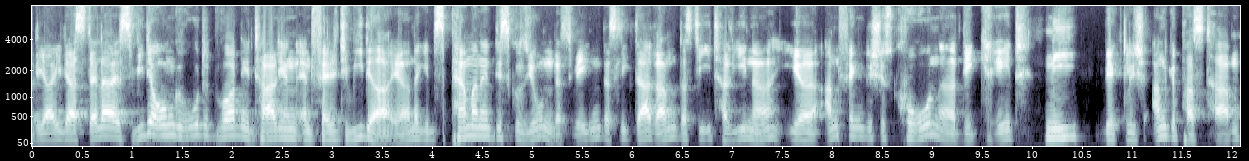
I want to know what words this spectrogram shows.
die AIDA Stella ist wieder umgeroutet worden. Italien entfällt wieder. Ja, da gibt es permanent Diskussionen. Deswegen, das liegt daran, dass die Italiener ihr anfängliches Corona-Dekret nie wirklich angepasst haben.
